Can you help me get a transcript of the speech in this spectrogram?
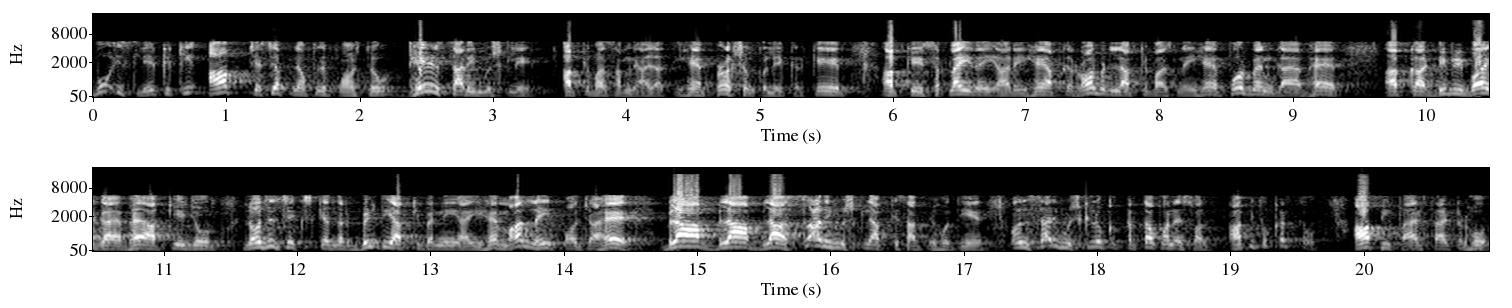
वो इसलिए क्योंकि आप जैसे अपने ऑफ़िस में पहुँचते हो, ढेर सारी मुश्किलें आपके पास सामने आ जाती हैं प्रोडक्शन को लेकर के आपकी सप्लाई नहीं आ रही है, आपका रॉ मटेरियल आपके पास नहीं है फोरमैन गायब है, आपका डिलीवरी बॉय गायब है, आपकी जो लॉजिस्टिक्स के अंदर बिल्टी आपकी पर नहीं आई है, माल नहीं पहुँचा है ब्ला ब्ला ब्ला सारी मुश्किलें आपके साथ में होती हैं। उन सारी मुश्किलों को करता कौन है सॉल्व आप ही तो करते हो। आप ही फायर फाइटर हो,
